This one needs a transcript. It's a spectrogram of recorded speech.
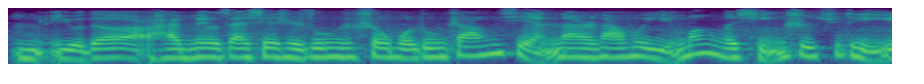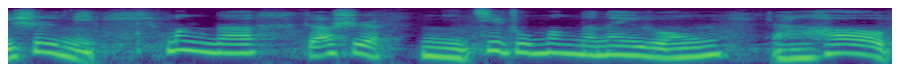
嗯，有的还没有在现实中生活中彰显，但是它会以梦的形式去提示你。梦呢，主要是你记住梦的内容，然后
